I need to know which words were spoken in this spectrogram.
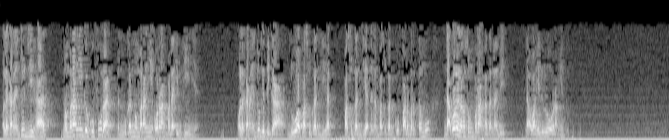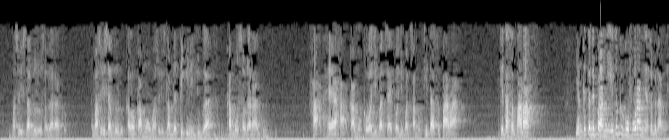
Oleh karena itu jihad memerangi kekufuran dan bukan memerangi orang pada intinya. Oleh karena itu ketika dua pasukan jihad pasukan jihad dengan pasukan kufar bertemu tidak boleh langsung perang kata Nabi. Dakwahi dulu orang itu. Masuk Islam dulu saudaraku Masuk Islam dulu. Kalau kamu masuk Islam detik ini juga, kamu saudaraku. Hak saya, hak kamu. Kewajiban saya, kewajiban kamu. Kita setara. Kita setara. Yang kita diperangi itu kekufurannya sebenarnya.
